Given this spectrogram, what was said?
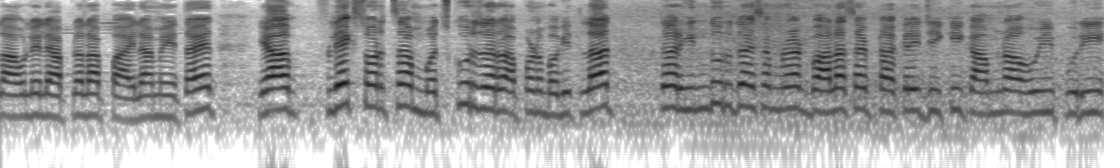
लावलेले आपल्याला पाहायला मिळत आहेत. या फ्लेक्सवरचा मजकूर जर आपण बघितलात तर हिंदू हृदय सम्राट बालासाहेब ठाकरे जी की कामना हुई पुरी.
